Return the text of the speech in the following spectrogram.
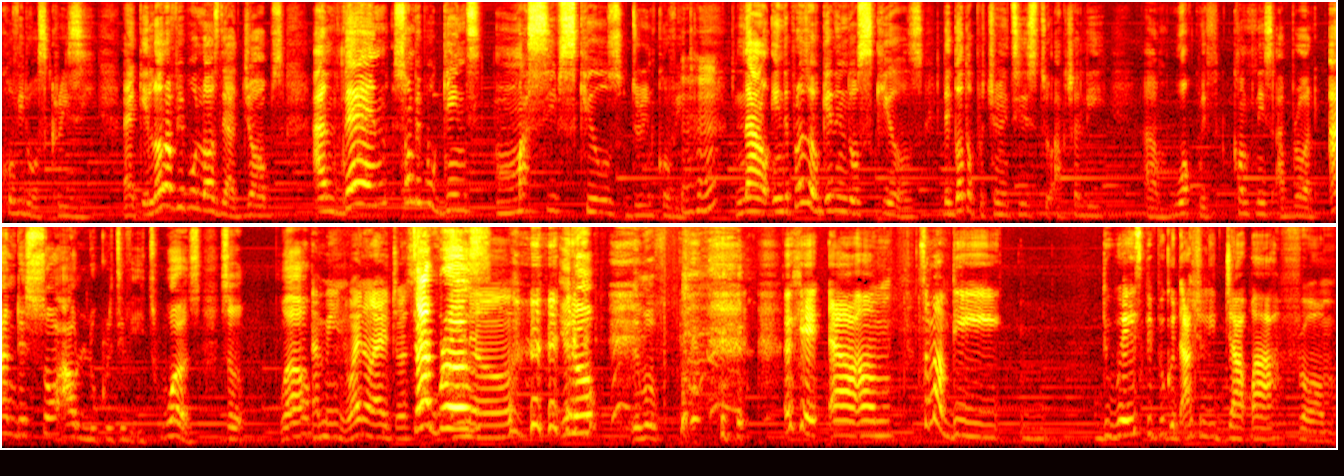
COVID was crazy. Like, a lot of people lost their jobs. And then some people gained massive skills during COVID. Now, in the process of getting those skills, they got opportunities to actually um, work with companies abroad. And they saw how lucrative it was. So, well, I mean, why not I just Tech bros! You know, you know, move. okay. Uh, um, some of the the ways people could actually jump from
